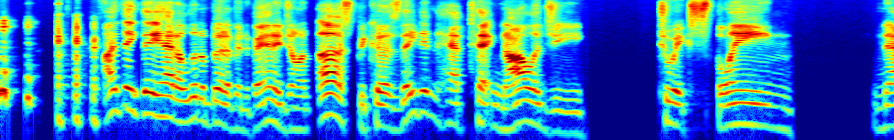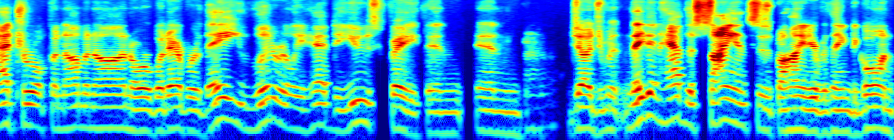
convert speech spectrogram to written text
I think they had a little bit of an advantage on us because they didn't have technology to explain natural phenomenon or whatever. They literally had to use faith and and judgment. And they didn't have the sciences behind everything to go on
